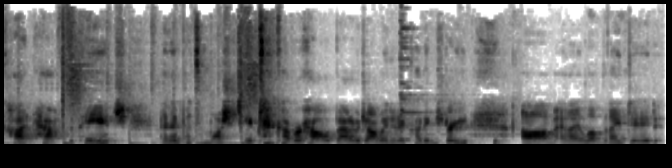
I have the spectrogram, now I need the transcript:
cut half the page and then put some washi tape to cover how bad of a job I did at cutting straight. Um, and I love that I did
